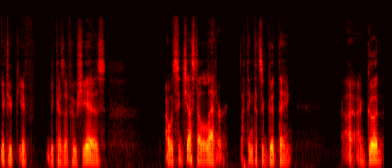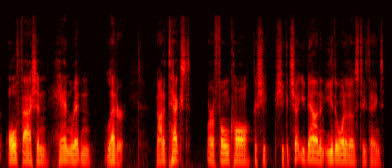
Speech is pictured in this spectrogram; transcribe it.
if you if because of who she is, I would suggest a letter. I think that's a good thing. A, a good old-fashioned handwritten letter, not a text or a phone call because she she could shut you down in either one of those two things.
